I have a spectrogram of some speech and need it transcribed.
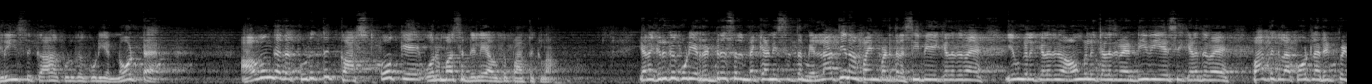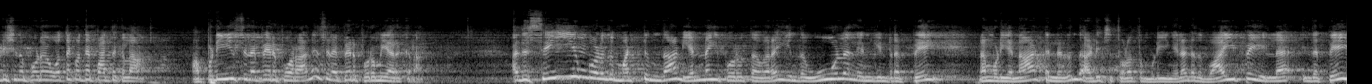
கிரீஸுக்காக கொடுக்கக்கூடிய நோட்டை அவங்க அதை கொடுத்து காஸ்ட் ஓகே ஒரு மாதம் டிலே ஆகிட்டு பார்த்துக்கலாம். எனக்கு இருக்கக்கூடிய ரிட்ரஸல் மெக்கானிசம் எல்லாத்தையும் நான் பயன்படுத்துகிறேன் சிபிஐக்கு எழுதுவேன் இவங்களுக்கு எழுதுவேன் அவங்களுக்கு எழுதுவேன் டிவிஎஸ்சிக்கு எழுதுவேன். பார்த்துக்கலாம் கோர்ட்டில் ரிட் பெட்டிஷனை போடுவேன் ஒத்த கொத்த பார்த்துக்கலாம். அப்படியும் சில பேர் போகிறாங்க சில பேர் பொறுமையாக இருக்கிறாங்க. அது செய்யும் பொழுது மட்டும்தான் என்னை பொறுத்தவரை இந்த ஊழல் என்கின்ற பேய் நம்முடைய நாட்டிலிருந்து அடித்து துளத்த முடியுங்க. இல்லாட்டி அது வாய்ப்பே இல்லை. இந்த பேய்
